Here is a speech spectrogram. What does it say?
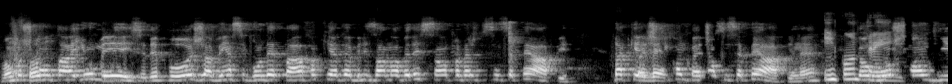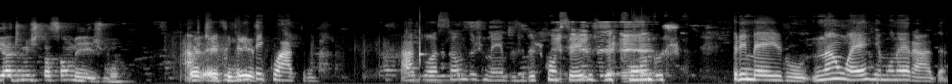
Vamos contar aí um mês, e depois já vem a segunda etapa, que é viabilizar a nova eleição através do CINCEPAP. Daqueles é. que competem ao CINCEPAP, né? Encontrei. Então, alguns são via administração mesmo. Artigo 34. A atuação dos membros dos conselhos dos fundos Primeiro, não é remunerada.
